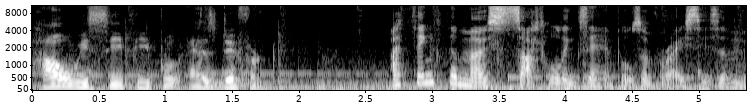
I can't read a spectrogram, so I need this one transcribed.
how we see people as different. I think the most subtle examples of racism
